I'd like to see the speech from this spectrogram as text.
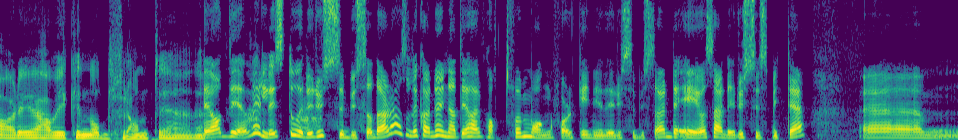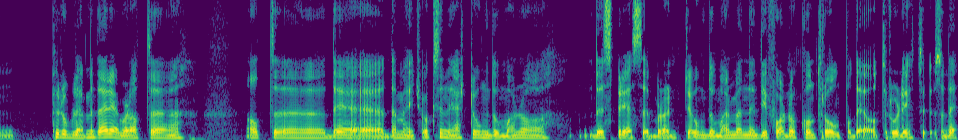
har, de, har, vi ikke nådd fram til det? Ja, det er veldig store russebusser der, da. Så det kan hende at de har hatt for mange folk inni de russebussene. Det er jo særlig russesmitte. Eh, problemet der er vel at at det, de er ikke vaksinert, ungdommene. og det sprer seg blant ungdommer, men de får nok kontroll på det. Tror de. Så det,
